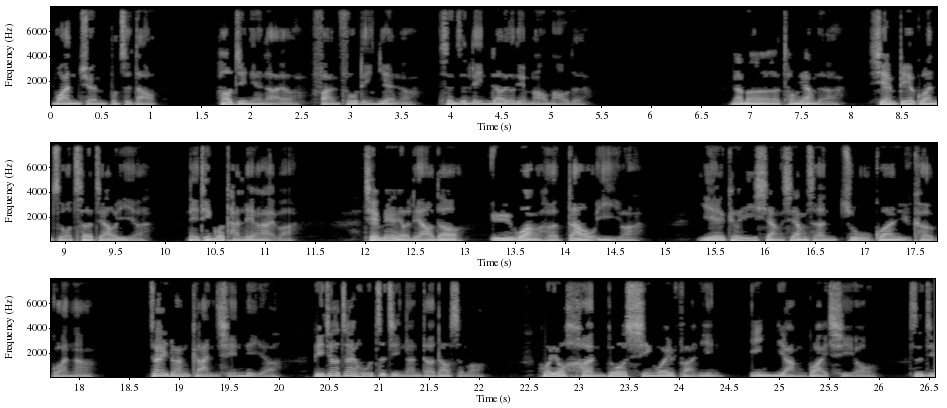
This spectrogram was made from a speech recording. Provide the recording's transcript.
完全不知道，好几年来哦，反复灵验啊，甚至灵到有点毛毛的。那么，同样的啊，先别管左侧交易啊，你听过谈恋爱吧？前面有聊到欲望和道义嘛，也可以想象成主观与客观啊。在一段感情里啊，比较在乎自己能得到什么，会有很多行为反应阴阳怪气哦，自己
